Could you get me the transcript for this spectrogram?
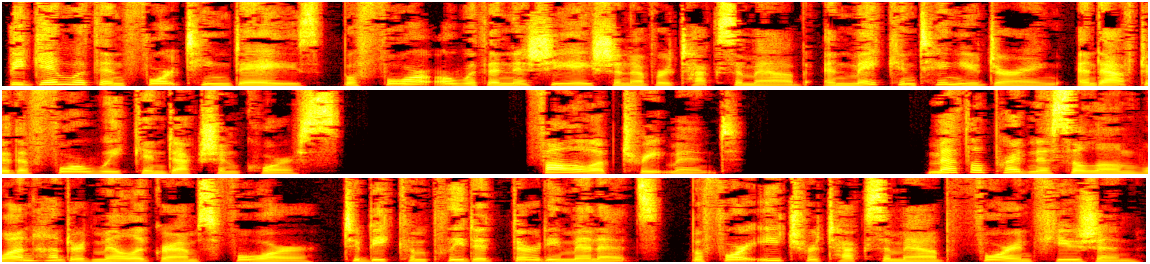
Begin within 14 days before or with initiation of rituximab and may continue during and after the 4-week induction course. Follow-up treatment. Methylprednisolone 100 mg 4 to be completed 30 minutes before each rituximab 4 infusion.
